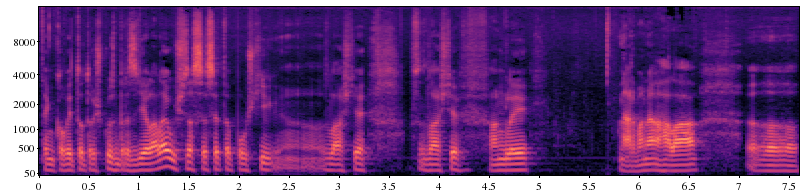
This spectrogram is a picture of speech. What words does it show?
ten covid to trošku zbrzdil, ale už zase se to pouští, eh, zvláště, zvláště v Anglii, narvaná hala, eh,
